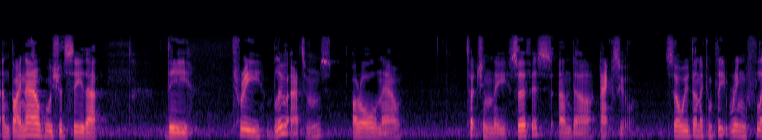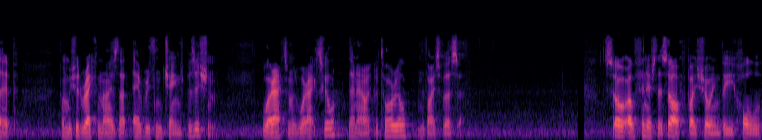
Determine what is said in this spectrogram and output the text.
and by now we should see that the three blue atoms are all now touching the surface and are axial. So we've done a complete ring flip and we should recognize that everything changed position. Where atoms were axial, they're now equatorial and vice versa. So I'll finish this off by showing the whole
